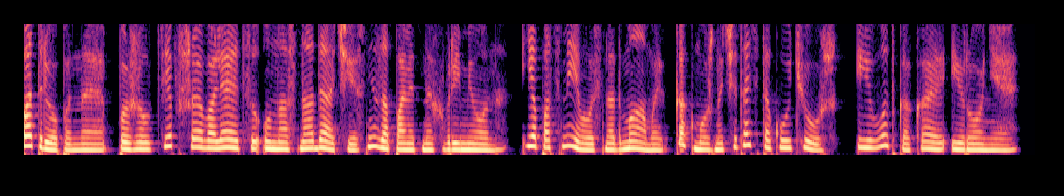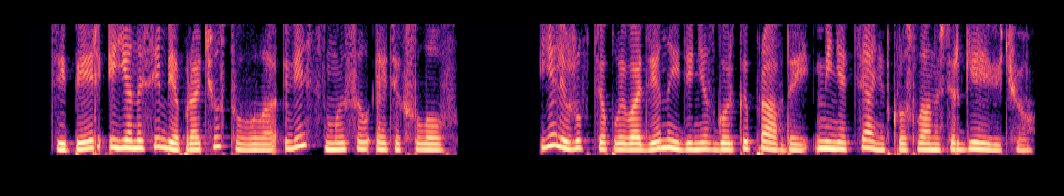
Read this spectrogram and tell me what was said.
Потрепанная, пожелтевшая валяется у нас на даче с незапамятных времен. Я подсмеивалась над мамой, как можно читать такую чушь. И вот какая ирония. Теперь я на себе прочувствовала весь смысл этих слов. Я лежу в теплой воде наедине с горькой правдой, меня тянет к Руслану Сергеевичу.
